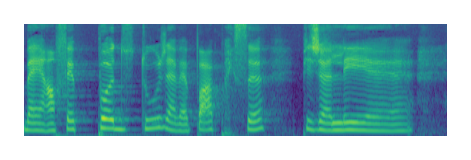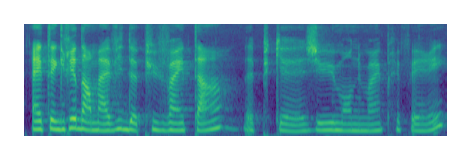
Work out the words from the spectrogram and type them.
ben en fait pas du tout, j'avais pas appris ça, puis je l'ai euh, intégré dans ma vie depuis 20 ans, depuis que j'ai eu mon humain préféré.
